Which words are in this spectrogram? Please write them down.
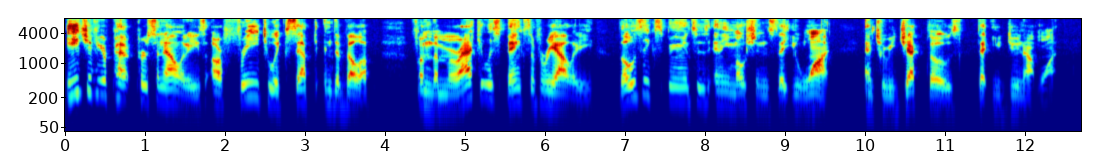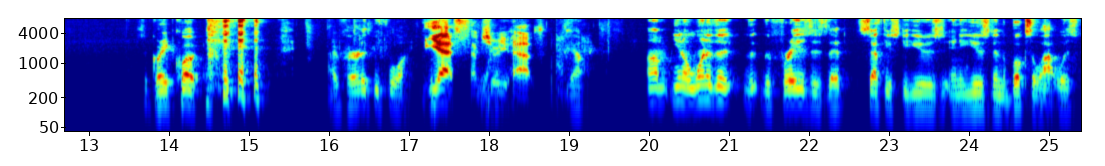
Each of your personalities are free to accept and develop from the miraculous banks of reality those experiences and emotions that you want and to reject those that you do not want. It's a great quote. I've heard it before. Yes, I'm yeah. sure you have. Yeah. Um, you know, one of the, the, the, phrases that Seth used to use and he used in the books a lot was,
